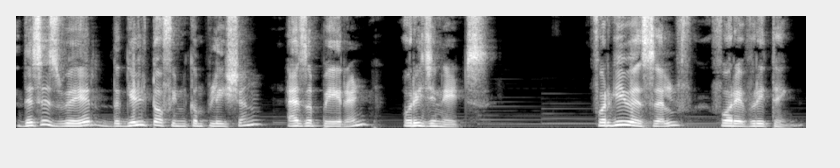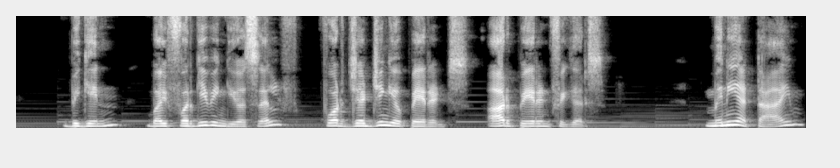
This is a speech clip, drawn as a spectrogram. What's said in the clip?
This is where the guilt of incompletion as a parent originates. Forgive yourself for everything. Begin by forgiving yourself for judging your parents or parent figures. Many a time,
